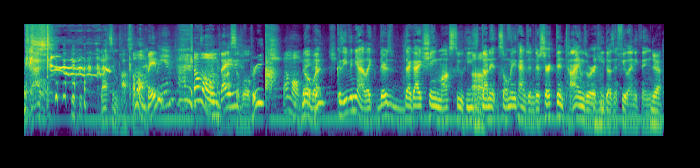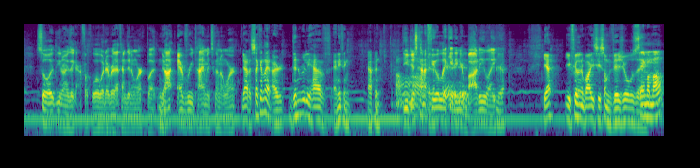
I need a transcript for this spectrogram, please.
That's that's impossible. Come on, baby. Impossible. Come on, baby. Impossible. Preach. Come on, baby. No, but because even yeah, like there's that guy Shane Mauss too. He's Uh-huh. done it so many times, and there's certain times where he doesn't feel anything. Mm-hmm. Yeah. So you know he's like, ah, fuck, well, whatever. That time didn't work, but not every time it's gonna work. Yeah, the second night I didn't really have anything happen. You just kind of Oh, feel like there it in it your is. body, like Yeah. Yeah, you feel in the body, you see some visuals. same and, amount.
